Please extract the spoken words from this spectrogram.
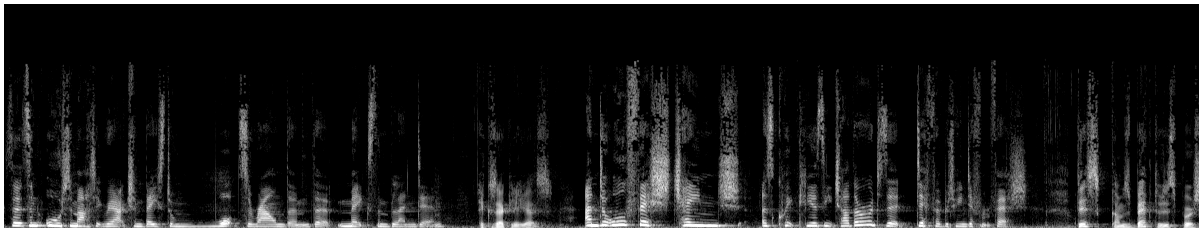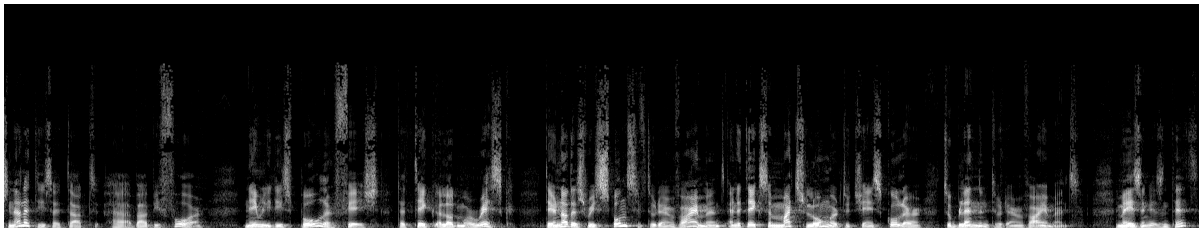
So, it's an automatic reaction based on what's around them that makes them blend in. Exactly. Yes. And do all fish change as quickly as each other, or does it differ between different fish? This comes back to these personalities I talked uh, about before, namely these polar fish that take a lot more risk. They're not as responsive to their environment, and it takes them much longer to change color to blend into their environment. Amazing, isn't it?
